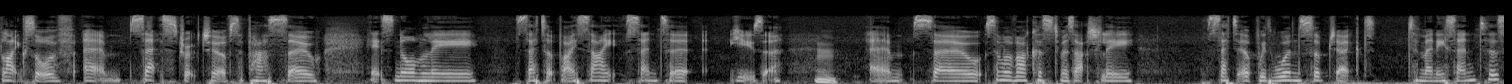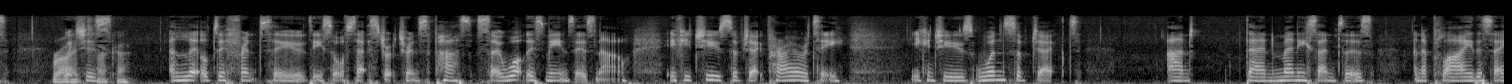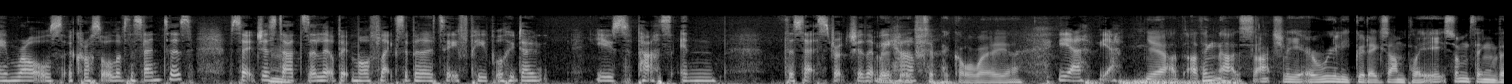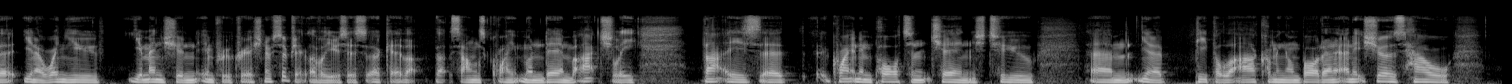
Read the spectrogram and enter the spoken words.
like sort of um, set structure of Surpass. So it's normally set up by site center user. Hmm. Um, so some of our customers actually set it up with one subject to many centres, Right. which is okay. a little different to the sort of set structure in Surpass. So what this means is now, if you choose subject priority, you can choose one subject and then many centres and apply the same roles across all of the centres. So it just Hmm. adds a little bit more flexibility for people who don't use Surpass in the set structure that The- we the have. typical way. Yeah. Yeah, yeah. Yeah, I, I think that's actually a really good example. It's something that you know when you you mention improved creation of subject level users. Okay, that that sounds quite mundane, but actually that is uh, quite an important change to um, you know people that are coming on board, and, and it shows how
